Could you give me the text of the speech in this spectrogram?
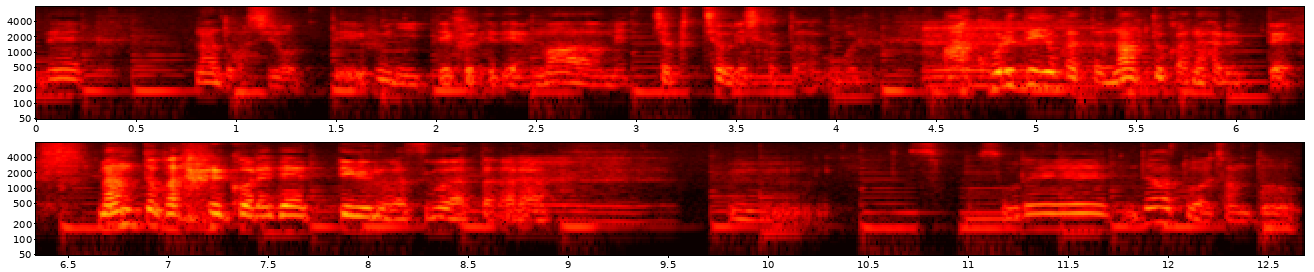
うん、でなんとかしようっていうふうに言ってくれてまあめちゃくちゃ嬉しかったなここで。うん。あこれでよかった。なんとかなるって。なんとかなるこれでっていうのがすごいあったから、うん、そそれであとはちゃんと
